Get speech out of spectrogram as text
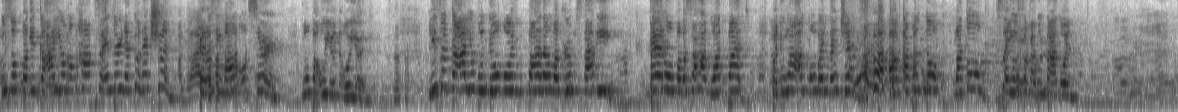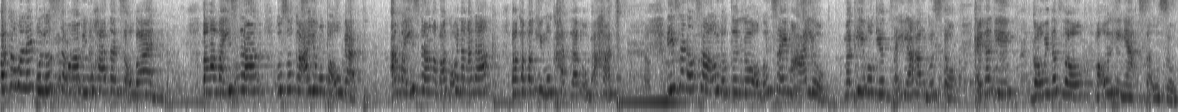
Usog pagid kaayo ang hack sa internet connection. Pero si ma'am o sir, mo pa uyon-uyon. Lisan kaayo bundokon para mag-group study. Pero pabasahag Wattpad, paduwa ang mobile legends. Magkapundok, matog, sayo sa kabuntagon. Pagka walay pulos sa mga binuhatan sa uban. Mga maestra, usog kaayo mo paugat. Ang maestra nga bago ng anak, baka maghimughat lang og ahat. Di sa nang saon og tudlo og unsay maayo, maghimog yun sa ilahang gusto. Kay lagi, go with the flow, maulhi niya sa uso.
